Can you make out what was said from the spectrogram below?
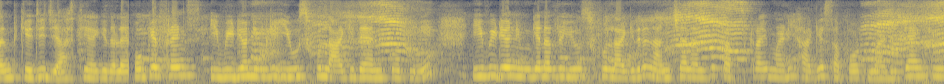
ಒಂದು ಕೆ ಜಿ ಜಾಸ್ತಿ ಆಗಿದ್ದಾಳೆ. ಓಕೆ ಫ್ರೆಂಡ್ಸ್ ಈ ವಿಡಿಯೋ ನಿಮಗೆ ಯೂಸ್ಫುಲ್ ಆಗಿದೆ ಅನ್ಕೋತೀನಿ. ಈ ವಿಡಿಯೋ ನಿಮಗೇನಾದರೂ ಯೂಸ್ಫುಲ್ ಆಗಿದ್ರೆ ನನ್ನ ಚಾನಲ್ಗೆ ಸಬ್ಸ್ಕ್ರೈಬ್ ಮಾಡಿ ಹಾಗೆ ಸಪೋರ್ಟ್ ಮಾಡಿ. ಥ್ಯಾಂಕ್ ಯು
